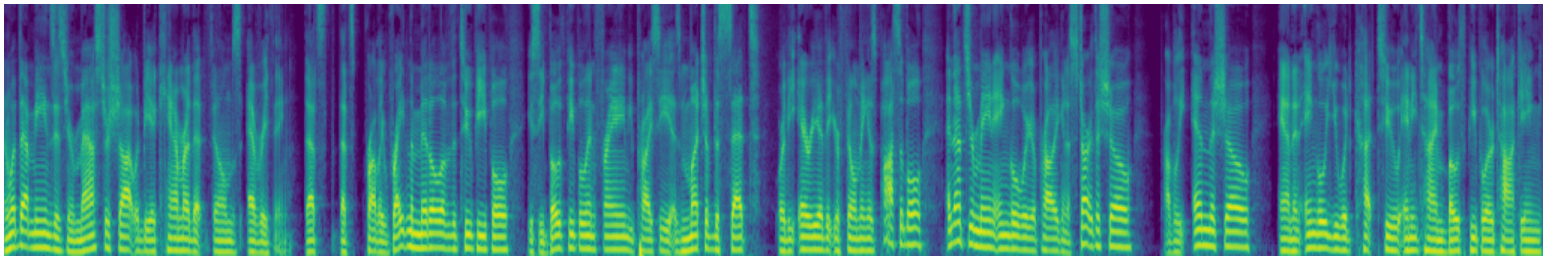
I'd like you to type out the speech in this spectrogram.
And what that means is your master shot would be a camera that films everything. That's that's probably right in the middle of the two people. You see both people in frame. You probably see as much of the set or the area that you're filming as possible. And that's your main angle where you're probably going to start the show, probably end the show, and an angle you would cut to anytime both people are talking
